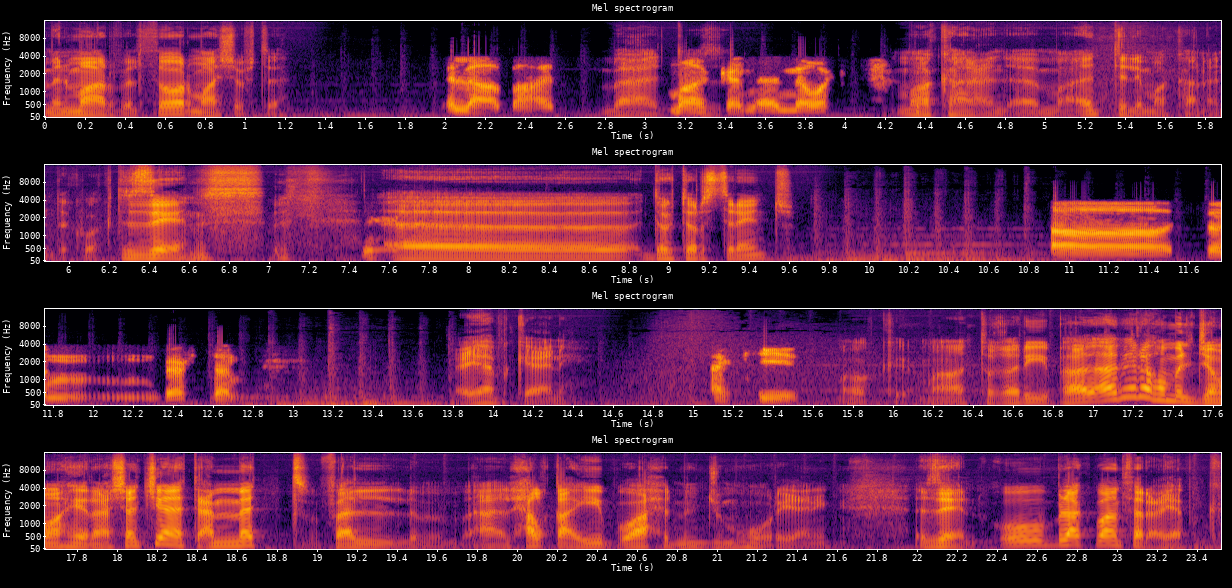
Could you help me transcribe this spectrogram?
من Marvel Thor ما شفته. لا بعد. بعد. ما كان عندنا وقت. ما كان عند... ما... أنت اللي ما كان عندك وقت. زين. آه... Doctor Strange. آه بيرتون. عيبك يعني. أكيد. okay ما أنت غريب. هذا هذه لهم الجماهير. عشان كذا تعمدت فالحلقه أجيب واحد من الجمهور يعني. زين. و Black Panther عيبك.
